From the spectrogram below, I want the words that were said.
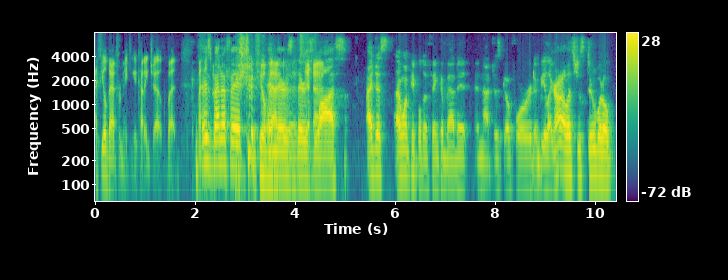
I feel bad for making a cutting joke, but There's husband- You benefit should feel and bad. there's there's Yeah. loss. I just I want people to think about it and not just go forward and be like, oh, let's just do what'll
